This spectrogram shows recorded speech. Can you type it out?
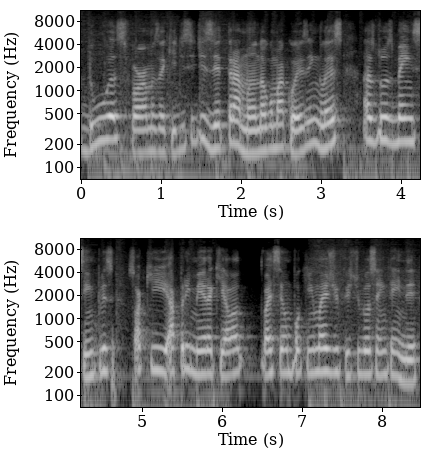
duas formas aqui de se dizer tramando alguma coisa em inglês, as duas bem simples, só que a primeira aqui ela vai ser um pouquinho mais difícil de você entender,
